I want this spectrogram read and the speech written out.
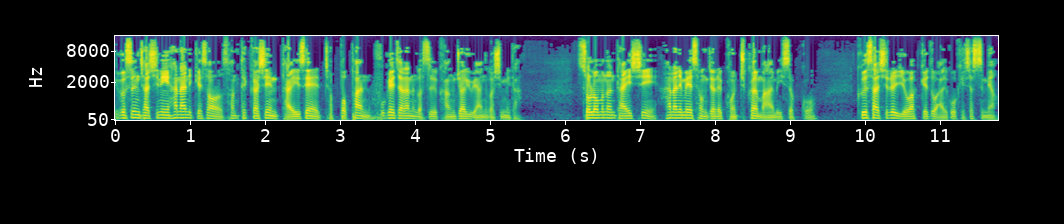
이것은 자신이 하나님께서 선택하신 다윗의 적법한 후계자라는 것을 강조하기 위한 것입니다. 솔로몬은 다윗이 하나님의 성전을 건축할 마음이 있었고 그 사실을 여호와께도 알고 계셨으며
